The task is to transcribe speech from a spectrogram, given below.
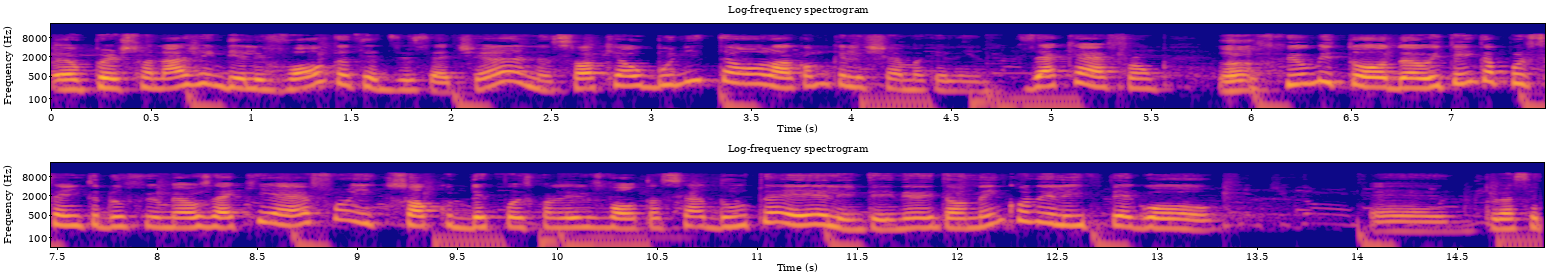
é, o personagem dele volta a ter 17 anos, só que é o bonitão lá, como que ele chama aquele? Zac Efron. Ah. O filme todo, é 80% do filme é o Zac Efron, e só depois, quando ele volta a ser adulto, é ele, entendeu? Então, nem quando ele pegou é, pra ser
